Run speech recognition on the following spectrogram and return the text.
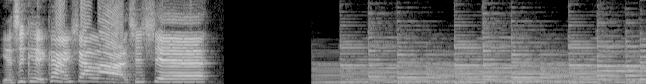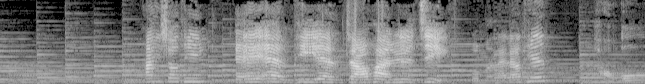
也是可以看一下啦。谢谢。欢迎收听 A M P M 召唤日记，我们来聊天。好哦。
